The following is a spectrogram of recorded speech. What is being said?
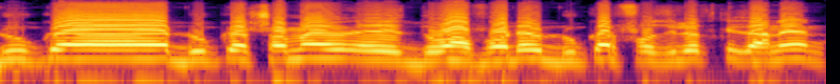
ঢুকা ঢুকার সময় এই দোয়া পড়ে, ঢুকার ফজিলত কি জানেন?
